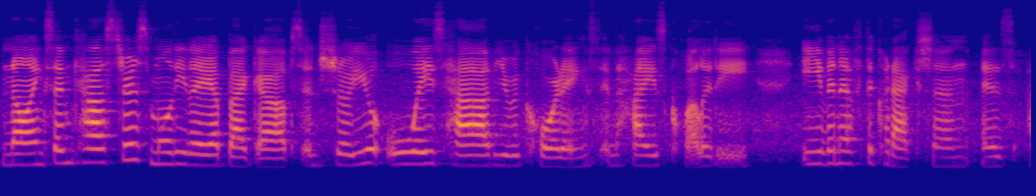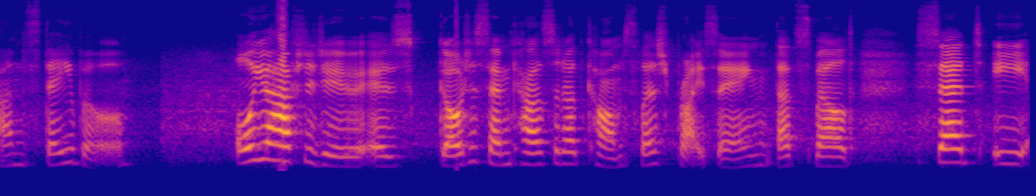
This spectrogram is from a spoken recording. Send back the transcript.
knowing Zencastr's multi layer backups ensure you always have your recordings in highest quality, even if the connection is unstable all you have to do is go to zencastr.com slash pricing. That's spelled Z-E-N-C-A-S-T-R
